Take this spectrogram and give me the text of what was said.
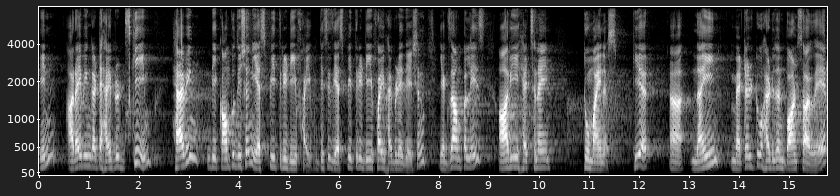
in arriving at a hybrid scheme having the composition sp3d5. This is sp3d5 hybridization example is ReH9 2 minus. Here uh, 9 metal to hydrogen bonds are there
